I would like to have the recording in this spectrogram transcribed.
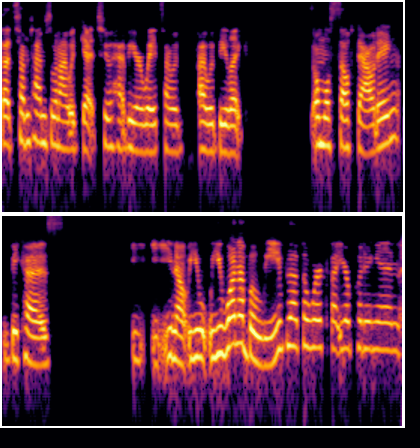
that sometimes when I would get to heavier weights, I would I would be like almost self-doubting because y- you know you you want to believe that the work that you're putting in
